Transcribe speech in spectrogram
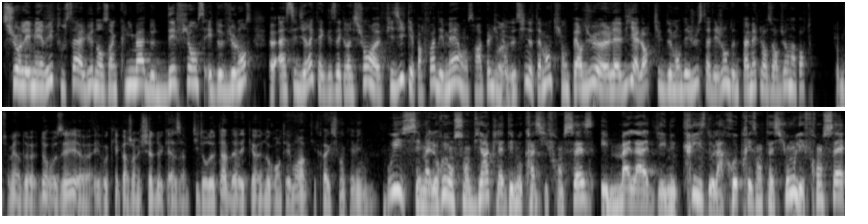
sur les mairies, tout ça a lieu dans un climat de défiance et de violence euh, assez direct avec des agressions physiques et parfois des maires, on s'en rappelle du aussi, notamment, qui ont perdu euh, la vie alors qu'ils demandaient juste à des gens de ne pas mettre leurs ordures n'importe où comme ce maire de, de Rosé euh, évoqué par Jean-Michel Decaze. Un petit tour de table avec euh, nos grands témoins. Petite réaction, Kevin? Oui, c'est malheureux. On sent bien que la démocratie française est malade. Il y a une crise de la représentation. Les Français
